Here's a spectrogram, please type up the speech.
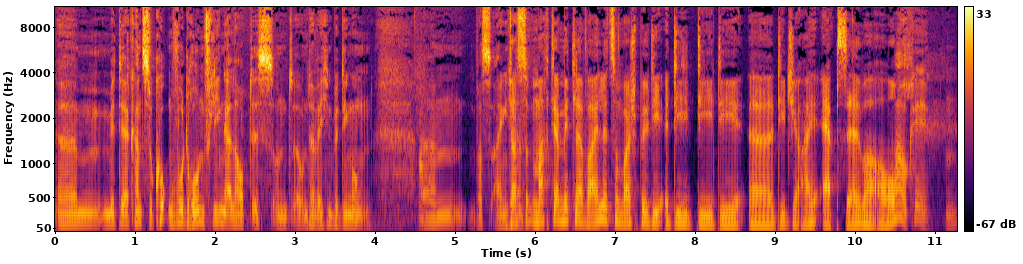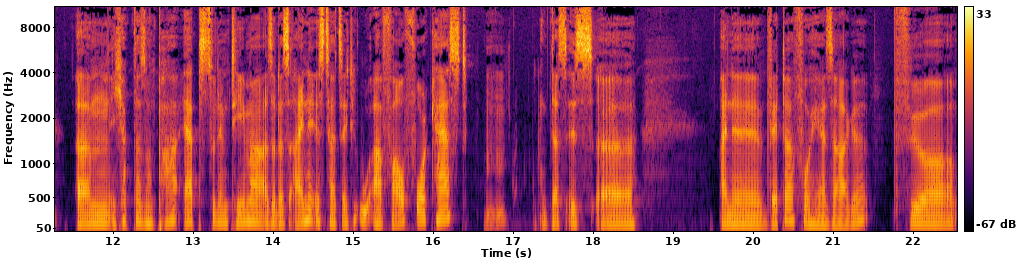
ähm, mit der kannst du gucken, wo Drohnenfliegen erlaubt ist und äh, unter welchen Bedingungen. Ähm, was eigentlich Das macht ja mittlerweile zum Beispiel die die die die äh, DJI-App selber auch. Ah, okay. Hm. Ähm, ich habe da so ein paar Apps zu dem Thema. Also das eine ist tatsächlich UAV Forecast. Mhm. Das ist äh, eine Wettervorhersage für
